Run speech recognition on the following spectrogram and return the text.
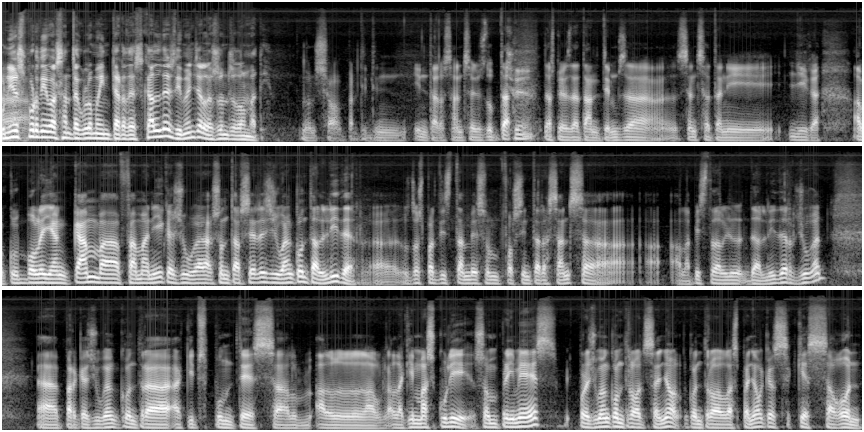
Unió Esportiva Santa Coloma Inter d'Escaldes, diumenge a les 11 del matí doncs això, un partit interessant, sens dubte, sí. després de tant temps de, sense tenir lliga. El Club Volei en camp eh, femení, que jugarà, són terceres i jugant contra el líder. Eh, els dos partits també són força interessants a, a la pista del, del líder juguen, eh, perquè juguen contra equips punters. L'equip masculí són primers, però juguen contra l'Espanyol, contra l'Espanyol que, és, que és segon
